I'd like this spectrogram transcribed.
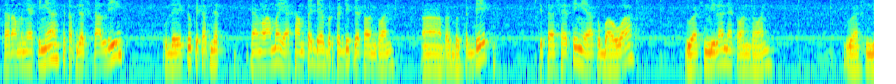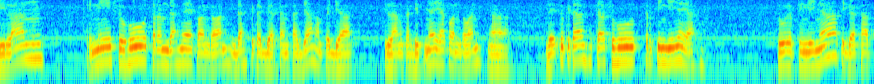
Cara menyetingnya kita pencet sekali udah itu kita pencet yang lama ya sampai dia berkedip ya kawan-kawan. Nah berkedip kita setting ya ke bawah 29 ya kawan-kawan. 29 ini suhu terendahnya ya kawan-kawan. Udah kita biarkan saja sampai dia hilang kedipnya ya kawan-kawan. Nah udah itu kita setel suhu tertingginya ya. Suhu tertingginya 31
